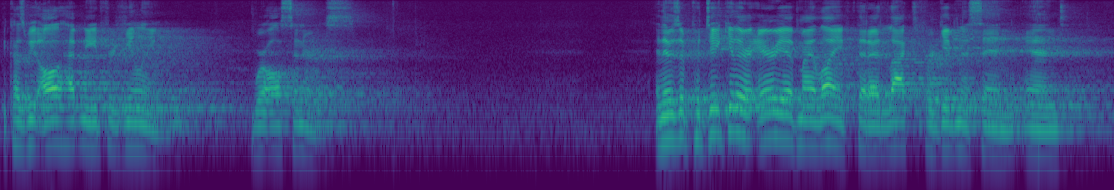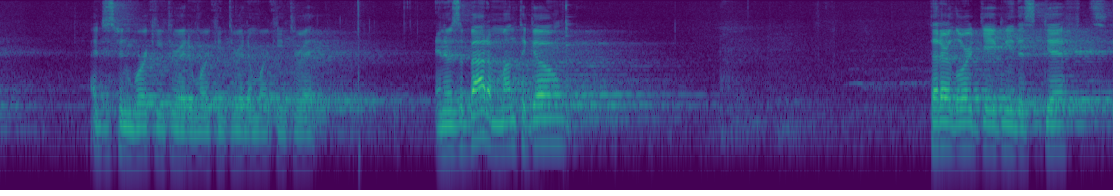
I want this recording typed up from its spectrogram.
because we all have need for healing. We're all sinners. And there was a particular area of my life that I lacked forgiveness in, and I've just been working through it and working through it and working through it. And it was about a month ago that our Lord gave me this gift.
